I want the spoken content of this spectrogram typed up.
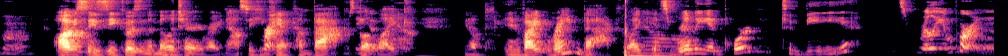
Hmm obviously zico's in the military right now so he Right. can't come back but like yeah. you know invite rain back. Like it's really important to me It's really important.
